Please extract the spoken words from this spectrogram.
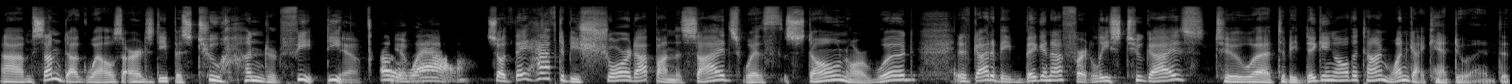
Um, some dug wells are as deep as 200 feet deep. Yeah. Oh, Yep. wow. So they have to be shored up on the sides with stone or wood. They've got to be big enough for at least two guys to uh, to be digging all the time. One guy can't do it.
